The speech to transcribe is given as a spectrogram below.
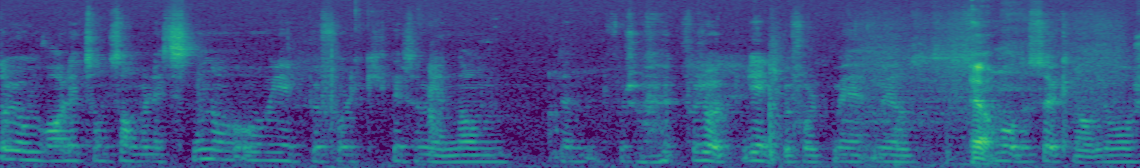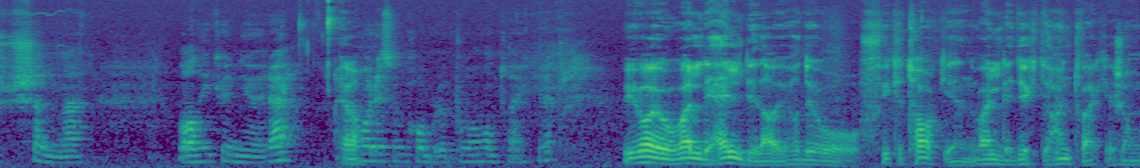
Så vi var litt sånn samme nesten, og, og hjelpe folk liksom gjennom den For så vidt hjelpe folk med, med ja. både søknader og skjønne hva de kunne gjøre. Ja. Og liksom koble på håndverkere. vi var jo veldig heldige da. Vi jo, fikk jo tak i en veldig dyktig håndverker som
